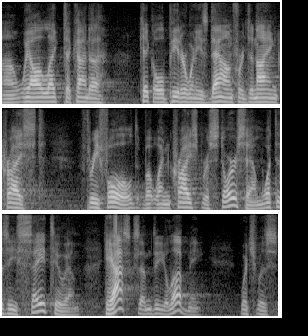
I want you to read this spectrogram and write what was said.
Uh, we all like to kind of kick old Peter when he's down for denying Christ threefold, but when Christ restores him, what does he say to him? He asks him, Do you love me? Which was,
